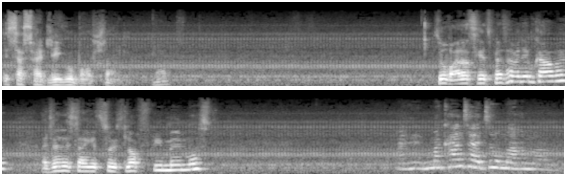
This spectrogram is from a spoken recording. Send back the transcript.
ist das halt Lego-Baustein. Ne? So, war das jetzt besser mit dem Kabel? Als wenn es da jetzt durchs Loch friemeln muss? Also, Man kann es halt so machen, wie man möchte. Es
